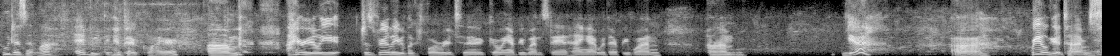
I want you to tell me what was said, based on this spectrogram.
who doesn't love everything about choir? Um, I really, just really looked forward to going every Wednesday and hang out with everyone. Um, yeah, uh, real good times.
